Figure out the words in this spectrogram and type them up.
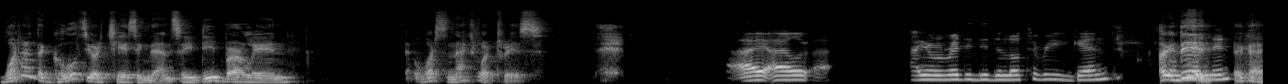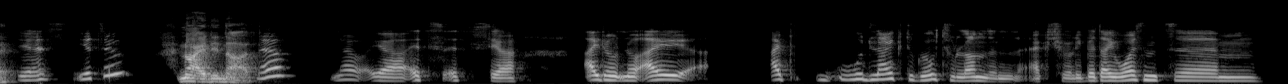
what are the goals you're chasing then? So you did Berlin. What's next for Trees? I I'll, I already did the lottery again Oh, you did? Berlin. Okay. Yes, you too? No, I did not. No, no. Yeah, it's it's yeah. I don't know. I I would like to go to London actually, but I wasn't. Um,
